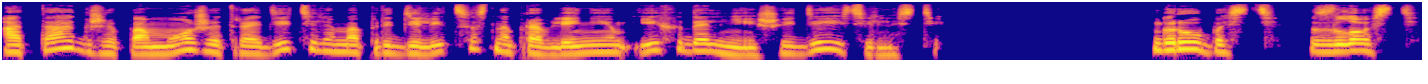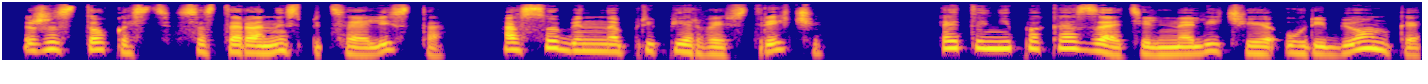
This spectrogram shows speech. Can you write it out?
а также поможет родителям определиться с направлением их дальнейшей деятельности. Грубость, злость, жестокость со стороны специалиста, особенно при первой встрече, это не показатель наличия у ребенка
